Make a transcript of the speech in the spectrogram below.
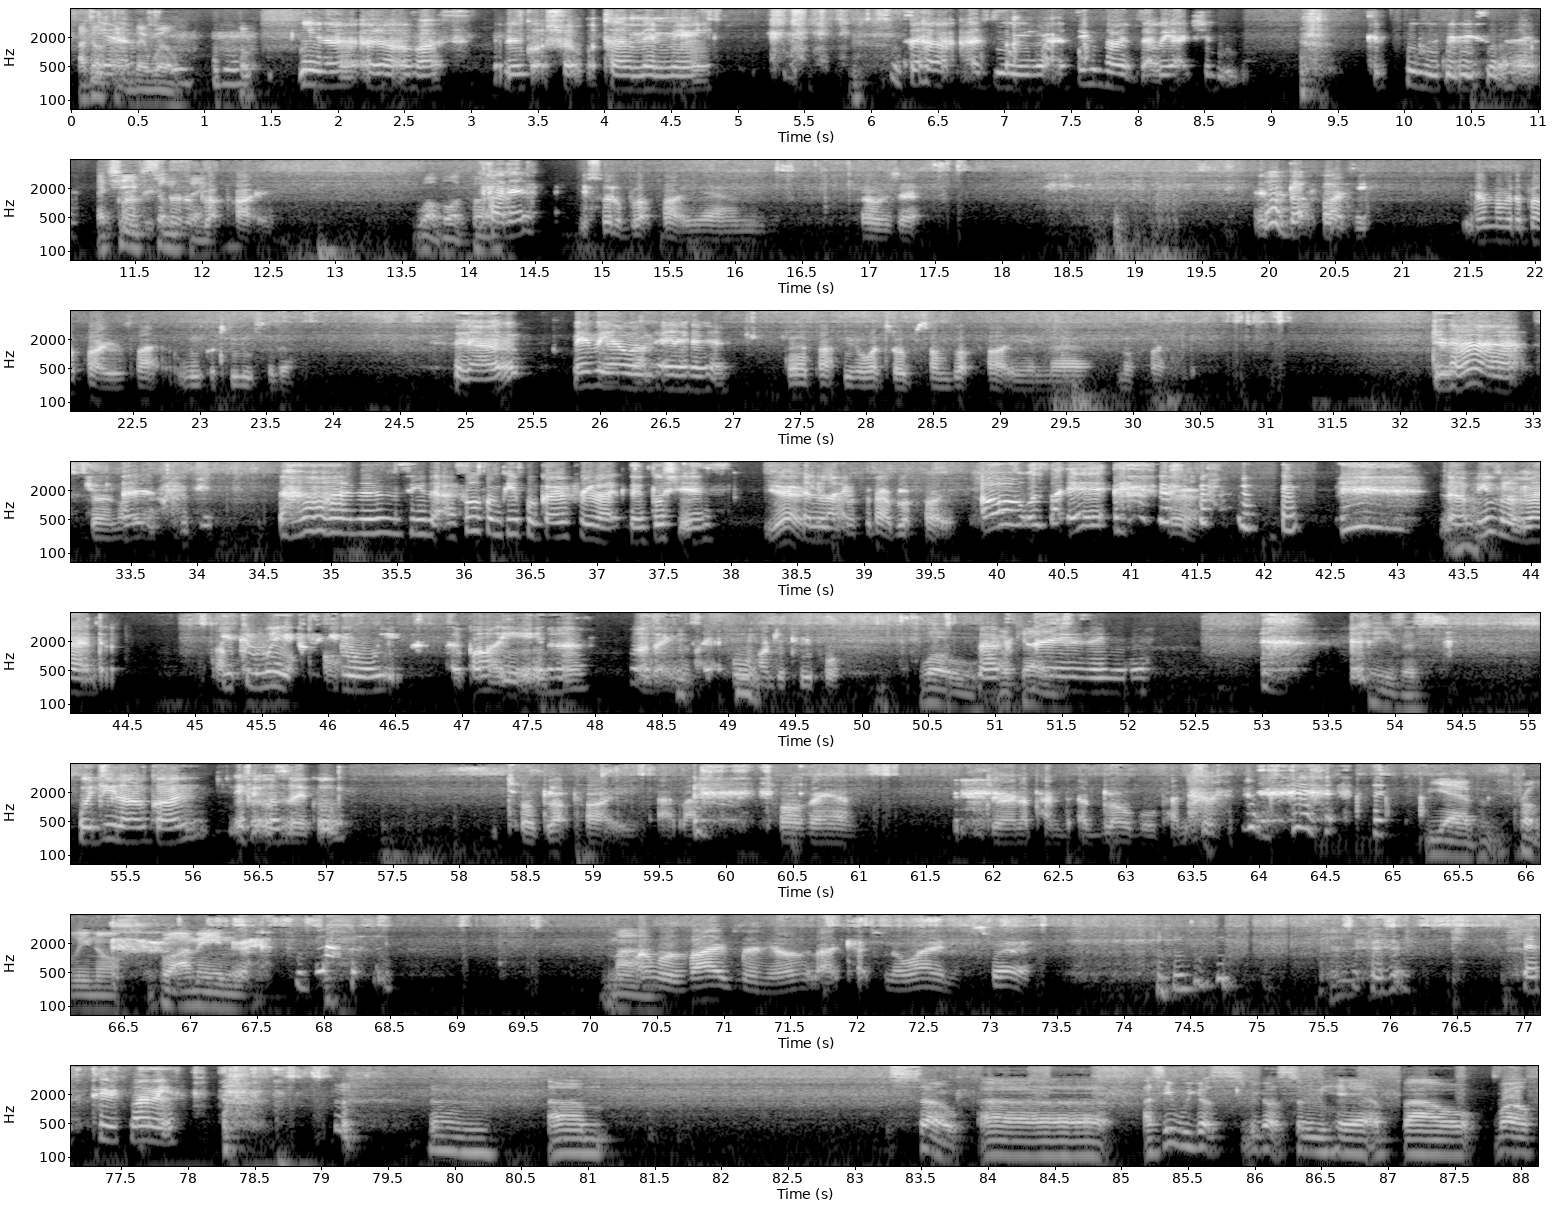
I don't Yeah. think they will. But You know, a lot of us, we've got short term memory. so I do, I do hope that we actually continue to do something. Achieve you saw the something. Block party. What block party? Pardon? You saw the block party. Um, what was it? What block party? You don't remember the block party? It was like a week or two weeks ago. No. Maybe I wasn't paying attention. There, back people went to some block party in uh, Northwest. Nah. During I didn't see that. I saw some people go through like the bushes. yeah, And like- that block party. Oh, was that it? no, uh-huh. people are mad. You can wait a few more weeks to party, you know? I don't think Like 400 people. Whoa. That's Okay. crazy. Jesus. Would you not have gone if it was so cool? to a block party at like 12 a.m. during a, pand- a global pandemic. Yeah, probably not. But I mean, Man man. with vibes in, yo, like catching a wine, I swear. That's too funny. Um. So, uh, I see we got we got something here about. Well,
